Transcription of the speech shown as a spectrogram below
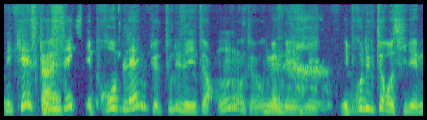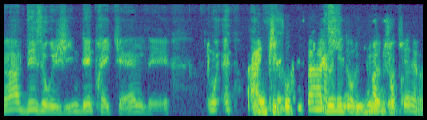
Mais qu'est-ce que c'est que ces problèmes que tous les éditeurs ont, ou même les, producteurs au cinéma, des origines, des préquels, des. Ah, et puis il ne faut pas donner d'origine au Joker.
